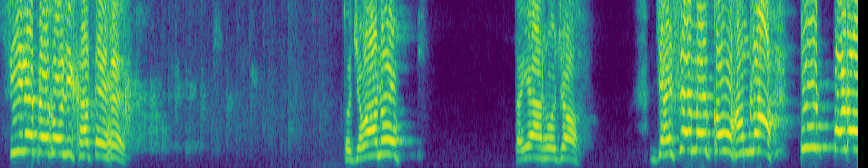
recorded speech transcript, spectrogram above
सीने पे गोली खाते हैं। तो जवानों, तैयार हो जाओ। जैसे मैं कहूँ, हमला टूट पड़ो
